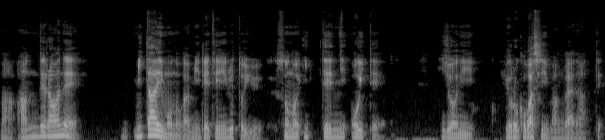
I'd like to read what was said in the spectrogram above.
まあ、アンデラはね、見たいものが見れているという、その一点において、非常に喜ばしい漫画やなって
